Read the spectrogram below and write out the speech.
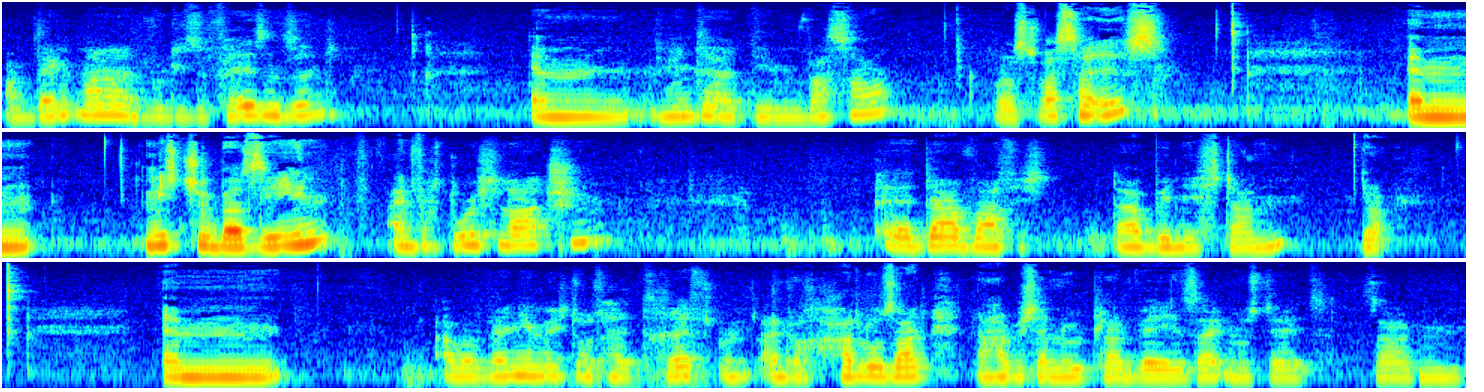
am Denkmal, wo diese Felsen sind. Ähm, hinter dem Wasser, wo das Wasser ist. Ähm, nicht zu übersehen. Einfach durchlatschen äh, da warte ich, da bin ich dann. Ja. Ähm, aber wenn ihr mich dort halt trefft und einfach Hallo sagt, dann habe ich ja null Plan, wer ihr seid, müsst ihr jetzt sagen.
